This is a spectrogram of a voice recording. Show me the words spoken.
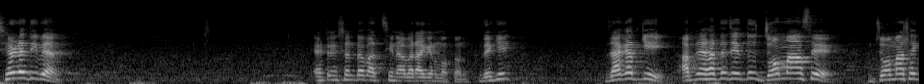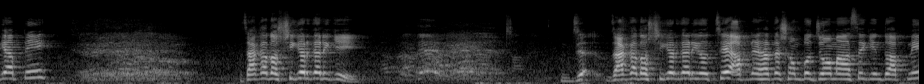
ছেড়ে দিবেন। অ্যাটেনশনটা পাচ্ছি না আবার আগের মতন। দেখি। জাকাত কি? আপনার হাতে যেহেতু জমা আছে, জমা থেকে আপনি জাকাত অস্বীকারী কি? জাকাত অস্বীকারী হচ্ছে আপনার হাতে সম্পদ জমা আছে, কিন্তু আপনি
